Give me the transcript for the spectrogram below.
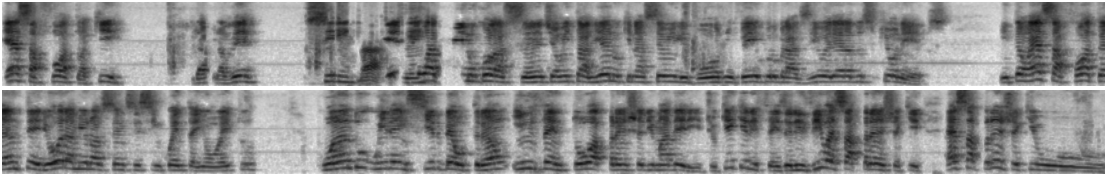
Essa foto aqui, dá para ver? Sim. Esse é o Adriano Colassante, é um italiano que nasceu em Livorno, veio para o Brasil, ele era dos pioneiros. Então, essa foto é anterior a 1958, quando o Irencir Beltrão inventou a prancha de madeirite. O que, que ele fez? Ele viu essa prancha aqui, essa prancha que o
